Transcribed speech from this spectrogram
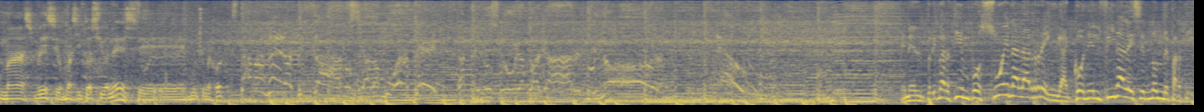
más veces o más situaciones, eh, es mucho mejor En el primer tiempo suena la renga, con el final es en donde partir.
